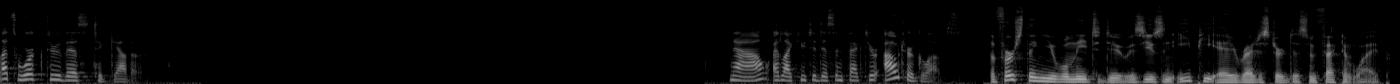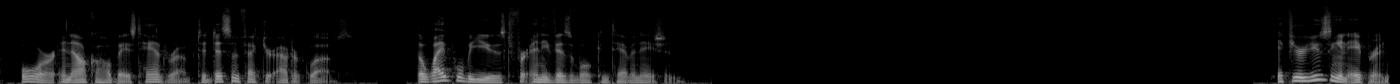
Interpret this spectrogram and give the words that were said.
Let's work through this together. Now, I'd like you to disinfect your outer gloves. The first thing you will need to do is use an EPA registered disinfectant wipe or an alcohol based hand rub to disinfect your outer gloves. The wipe will be used for any visible contamination. If you're using an apron,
